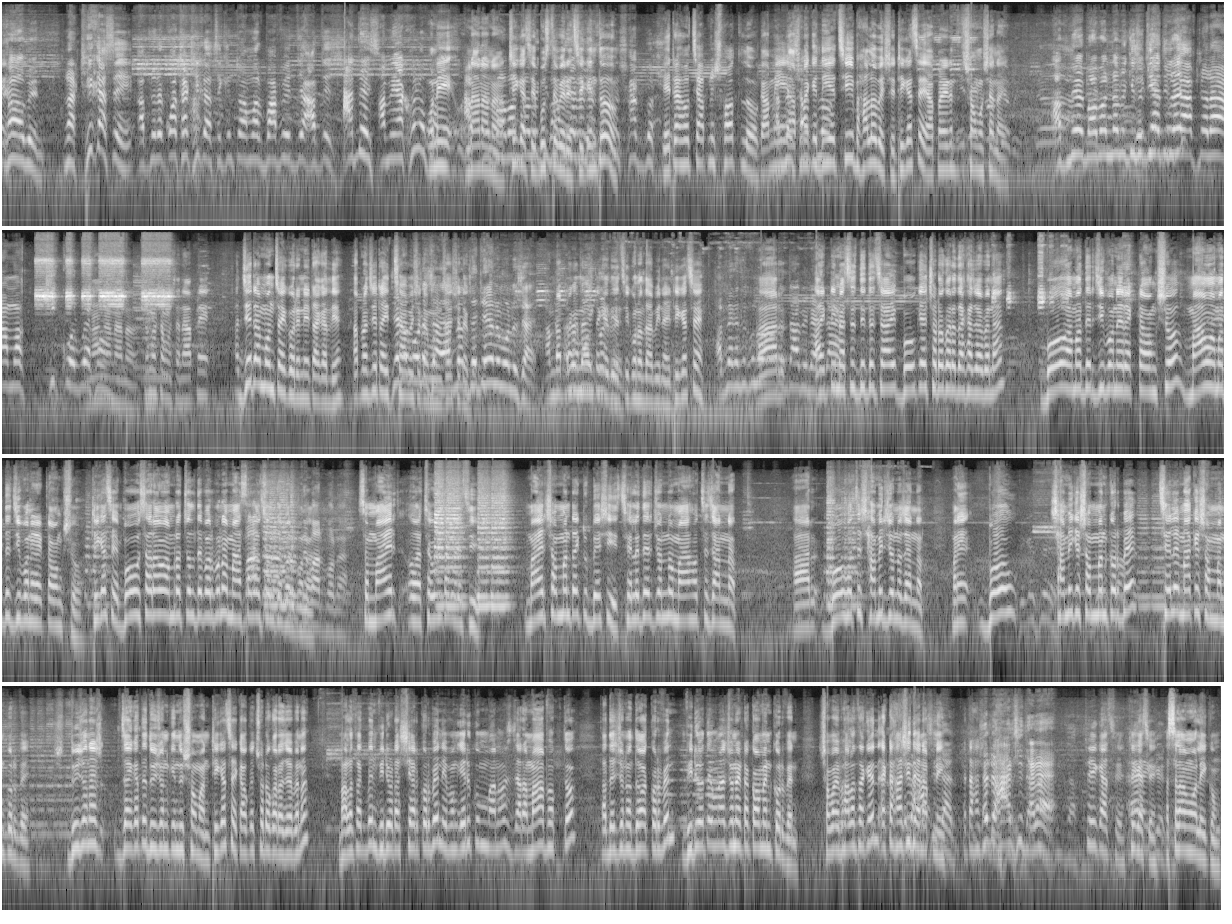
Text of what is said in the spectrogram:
খাওয়াবেন। না ঠিক আছে আপনার কথা ঠিক আছে কিন্তু আমার বাপের যে আদেশ আদেশ? আমি এখনও উনি না না না ঠিক আছে বুঝতে পেরেছি কিন্তু। এটা হচ্ছে আপনি সৎ লোক আমি আপনাকে দিয়েছি ভালোবেসে ঠিক আছে? আপনার এটা সমস্যা নাই। আপনার বাবার নামে কিছু দিয়ে যদি আপনারা আমাকে কি করব না এখন? না না না কোনো সমস্যা নাই। আপনি যেটা মন চাই করেন এই টাকা দিয়ে। আপনার যেটা ইচ্ছা হবে সেটা মন চায় সেটা। যেটা মনে চায় আমরা আপনাকে মন থেকে দিয়েছি কোনো দাবি নাই ঠিক আছে? আপনার কাছে কোনো আর দাবি নাই, আরেকটি মেসেজ দিতে চাই বউকে ছোট করে দেখা যাবে না। বউ আমাদের জীবনের একটা অংশ মাও আমাদের জীবনের একটা অংশ ঠিক আছে? বউ ছাড়াও আমরা চলতে পারব না মা ছাড়াও চলতে পারব না। পারব না। সো মায়ের ও আচ্ছা উল্টা করেছি। মায়ের সম্মানটা একটু বেশি ছেলেদের জন্য মা হচ্ছে জান্নাত আর বউ হচ্ছে স্বামীর জন্য জান্নাত। মানে বউ স্বামীকে সম্মান করবে ছেলে মাকে সম্মান করবে। দুইজনের জায়গাতে দুইজন কিন্তু সমান ঠিক আছে? কাউকে ছোট করা যাবে না। ভালো থাকবেন ভিডিওটা শেয়ার করবেন এবং এরকম মানুষ যারা মা ভক্ত তাদের জন্য দোয়া করবেন। ভিডিওতে ওনার জন্য একটা কমেন্ট করবেন। সবাই ভালো থাকেন। একটা হাসি দেন আপনি। একটা হাসি দেন। হ্যাঁ। ঠিক আছে ঠিক আছে। আসসালামু আলাইকুম।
